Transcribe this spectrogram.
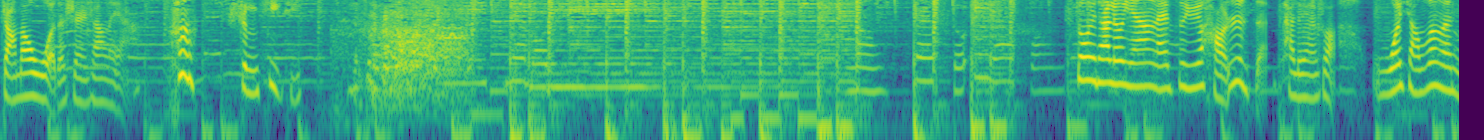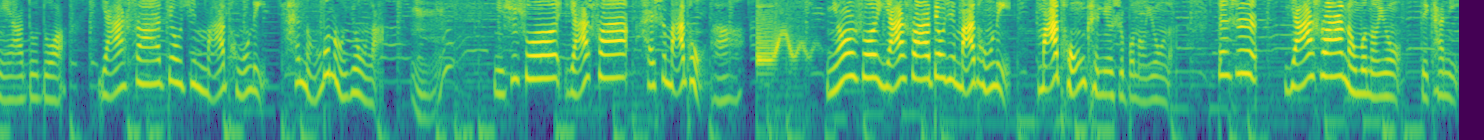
长到我的身上了呀！哼，生气气。最后一条留言来自于好日子，他留言说：“我想问问你啊，多多，牙刷掉进马桶里还能不能用了？”嗯。你是说牙刷还是马桶啊？你要是说牙刷掉进马桶里，马桶肯定是不能用了。但是牙刷能不能用，得看你。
